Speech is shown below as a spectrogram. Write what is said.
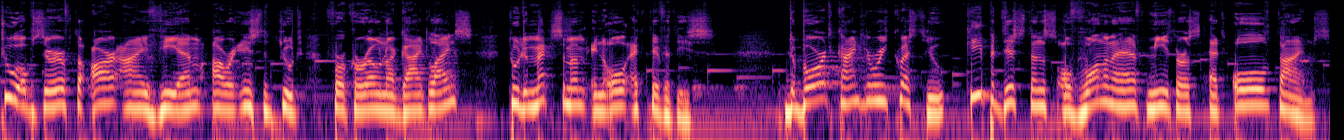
to observe the RIVM, our Institute for Corona Guidelines, to the maximum in all activities. The board kindly requests you keep a distance of one and a half meters at all times.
